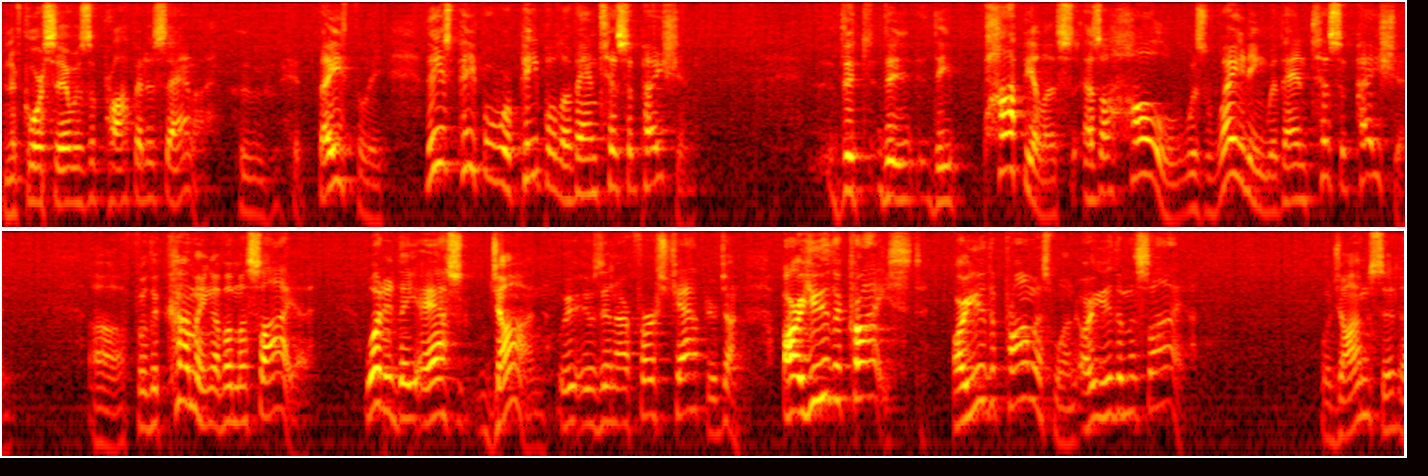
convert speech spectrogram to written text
And of course, there was the prophetess Anna, who faithfully these people were people of anticipation. The, the, the populace as a whole was waiting with anticipation uh, for the coming of a Messiah. What did they ask John? It was in our first chapter. John, are you the Christ? Are you the promised one? Are you the Messiah? Well, John said,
